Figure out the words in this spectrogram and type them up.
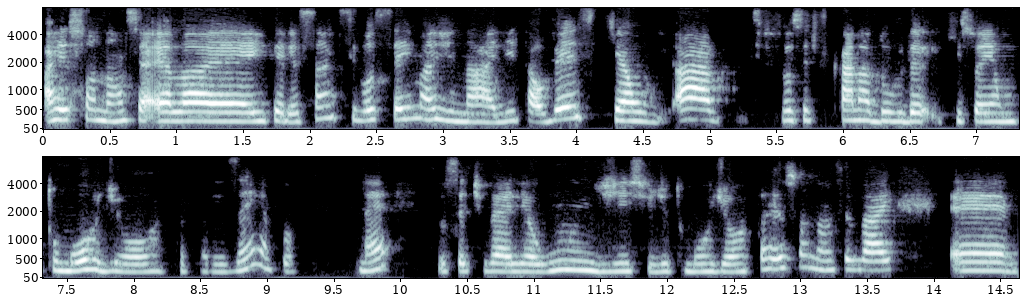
a ressonância ela é interessante se você imaginar ali, talvez, que é um. Ah, se você ficar na dúvida que isso aí é um tumor de horta, por exemplo, né? Se você tiver ali algum indício de tumor de horta, a ressonância vai é,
